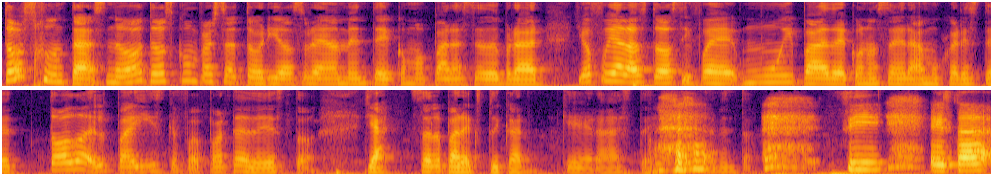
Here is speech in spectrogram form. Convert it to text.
dos juntas, ¿no? Dos conversatorios realmente como para celebrar. Yo fui a las dos y fue muy padre conocer a mujeres de todo el país que fue parte de esto. Ya, solo para explicar qué era este evento. Sí, está,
